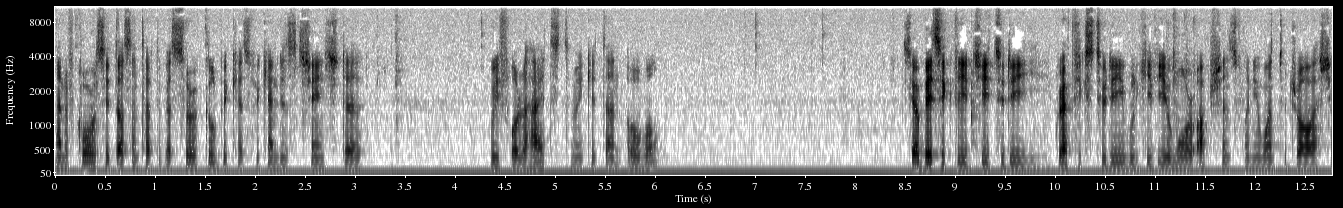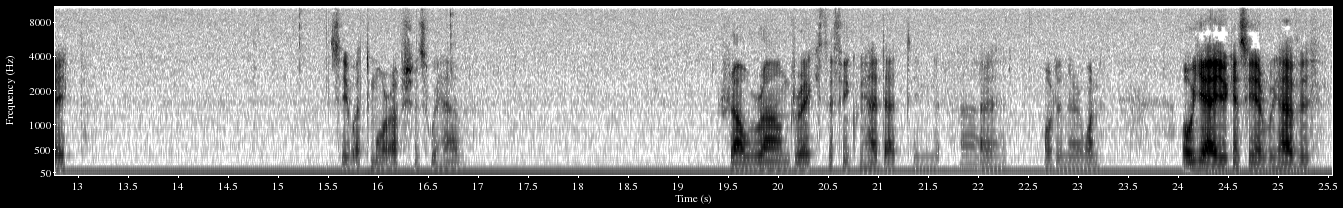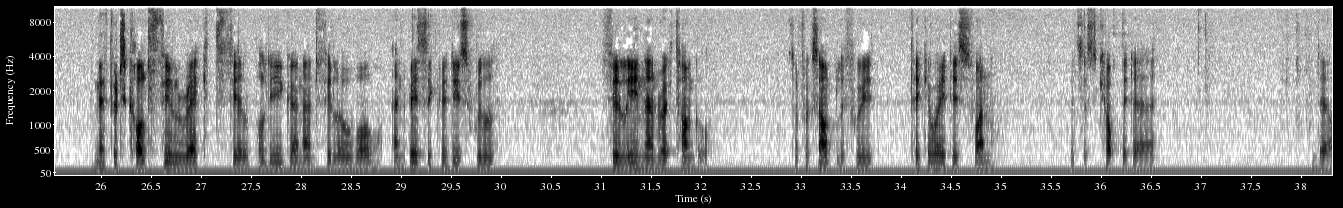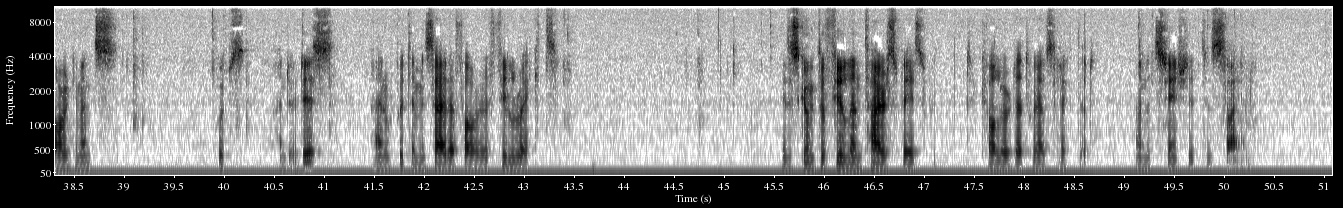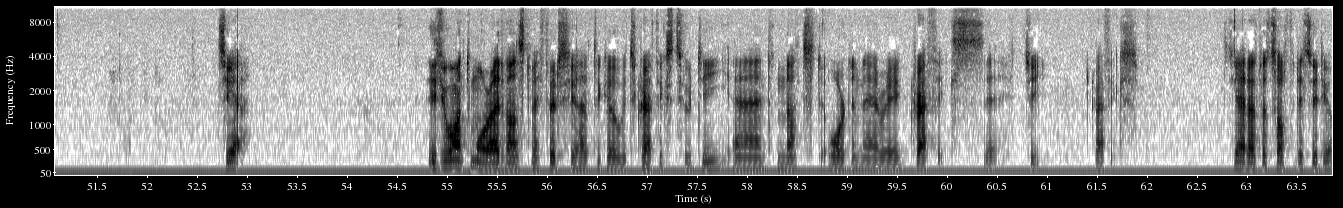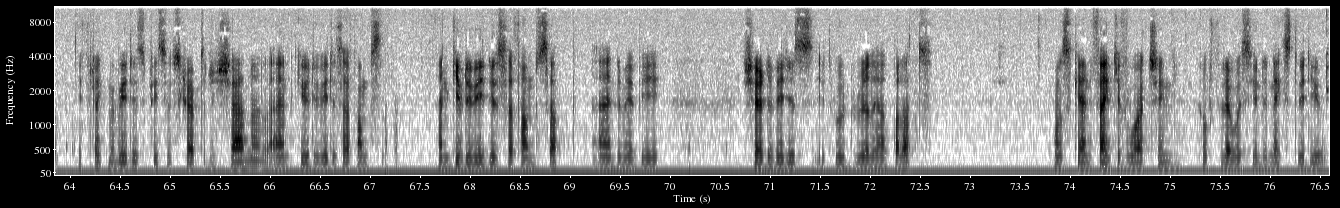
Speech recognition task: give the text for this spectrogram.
And of course, it doesn't have to be a circle because we can just change the width or the height to make it an oval. So basically G2D, Graphics 2D will give you more options when you want to draw a shape. Let's see what more options we have. Round rect, I think we had that in uh, ordinary one. Oh yeah, you can see here we have uh, methods called fill rect, fill polygon and fill oval and basically this will fill in a rectangle. So for example if we take away this one, let's just copy the the arguments whoops and do this and we put them inside of our fill rect it is going to fill the entire space with the color that we have selected and let's change it to cyan so yeah if you want more advanced methods you have to go with graphics 2D and not the ordinary graphics uh, G graphics So yeah, that was all for this video. If you like my videos, please subscribe to the channel and give the videos a thumbs and give the videos a thumbs up and maybe share the videos. It would really help a lot. Once again, thank you for watching. Hopefully I will see you in the next video.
